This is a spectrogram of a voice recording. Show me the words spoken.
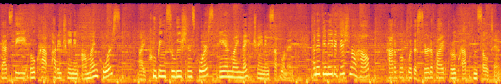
That's the oh OCRAP Potty Training online course, my pooping solutions course, and my night training supplement. And if you need additional help, how to book with a certified OCRAP consultant.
